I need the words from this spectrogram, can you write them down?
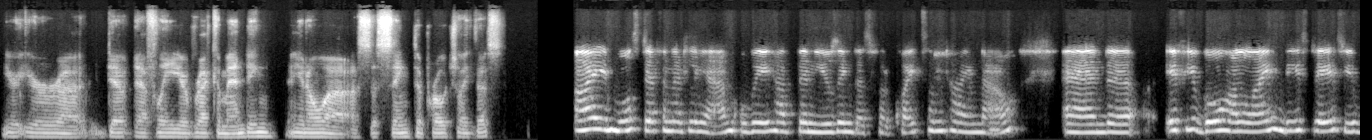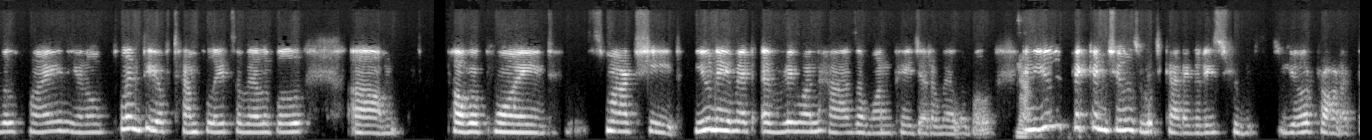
you're you're uh, de- definitely recommending you know a, a succinct approach like this I most definitely am. We have been using this for quite some time now. And uh, if you go online these days, you will find, you know, plenty of templates available, um, PowerPoint, Smartsheet, you name it, everyone has a one pager available. Yeah. And you pick and choose which categories suit your product,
